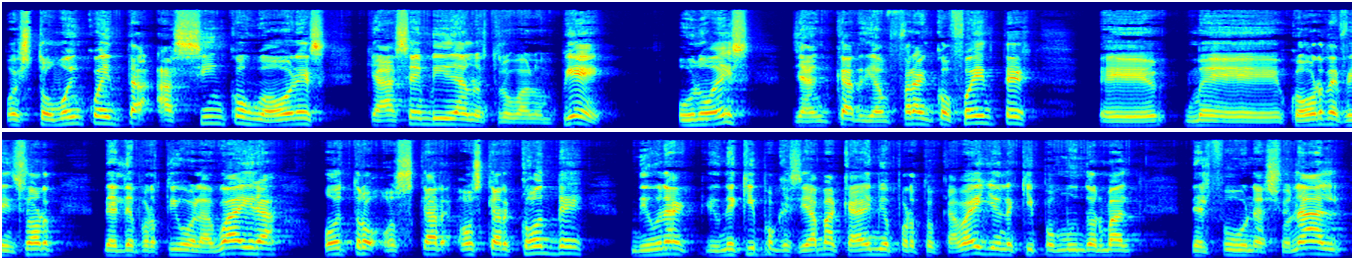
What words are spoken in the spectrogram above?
pues tomó en cuenta a cinco jugadores que hacen vida a nuestro balompié. Uno es Gianfranco Fuentes, eh, jugador defensor del Deportivo La Guaira. Otro, Oscar, Oscar Conde, de, un equipo que se llama Academia Cabello, un equipo muy normal del fútbol nacional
